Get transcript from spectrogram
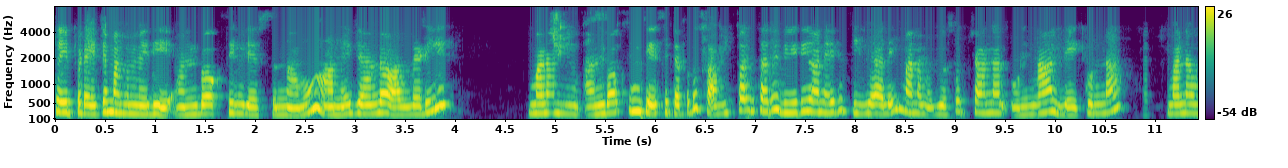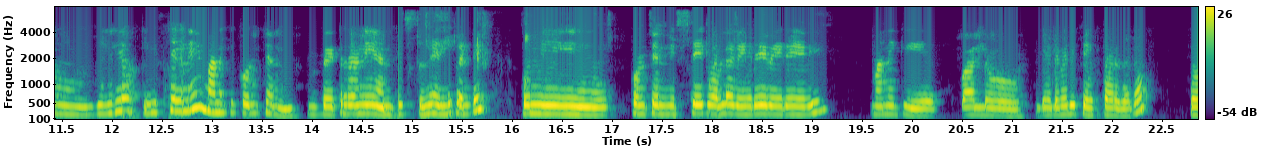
సో ఇప్పుడైతే మనం ఇది అన్బాక్సింగ్ చేస్తున్నాము. అమెజాన్లో ఆల్రెడీ మనం అన్బాక్సింగ్ చేసేటప్పుడు కంపల్సరీ వీడియో అనేది తీయాలి. మనం యూట్యూబ్ ఛానల్ ఉన్నా లేకున్నా మనం వీడియో తీస్తేనే మనకి కొంచెం బెటర్ అని అనిపిస్తుంది. ఎందుకంటే కొన్ని కొంచెం మిస్టేక్ వల్ల వేరే వేరేవి మనకి వాళ్ళు డెలివరీ చేస్తారు కదా. సో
